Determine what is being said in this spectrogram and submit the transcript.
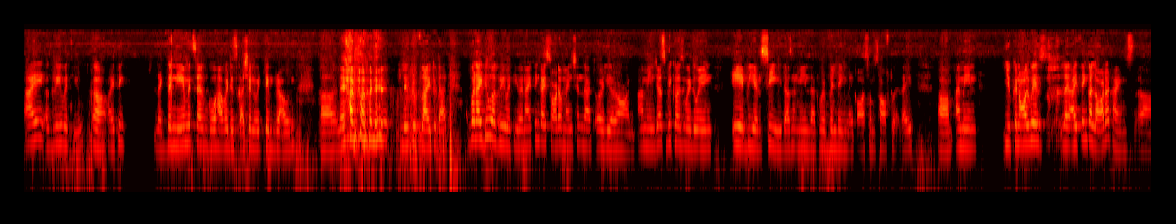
I agree with you. Uh, I think like the name itself, go have a discussion with Tim Brown. Uh, like, I'm not going to reply to that. But I do agree with you, and I think I sort of mentioned that earlier on. I mean, just because we're doing A, B, and C doesn't mean that we're building like awesome software, right? Um, I mean, you can always, like, I think a lot of times, uh,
